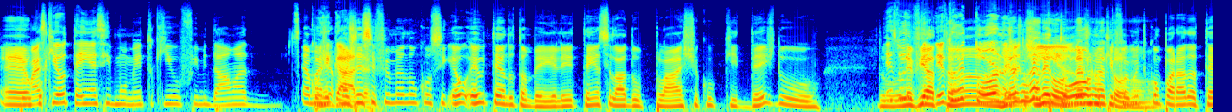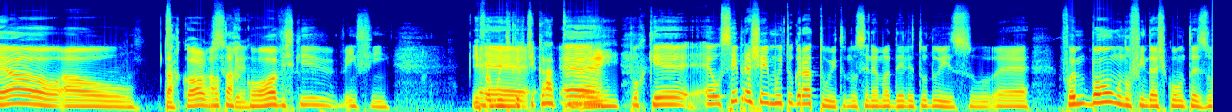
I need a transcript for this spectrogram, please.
É, Por eu- mais que eu tenha esse momento que o filme dá uma É, mas, mas esse filme eu não consigo. Eu, eu entendo também. Ele tem esse lado plástico que desde o do Desde desde o retorno, desde já o retorno, Desde o que retorno. foi muito comparado até ao, ao, ao Tarkovsky. Tarkovsky, enfim. E foi É, muito criticado também. É, porque eu sempre achei muito gratuito no cinema dele tudo isso. É, foi bom, no fim das contas, o,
